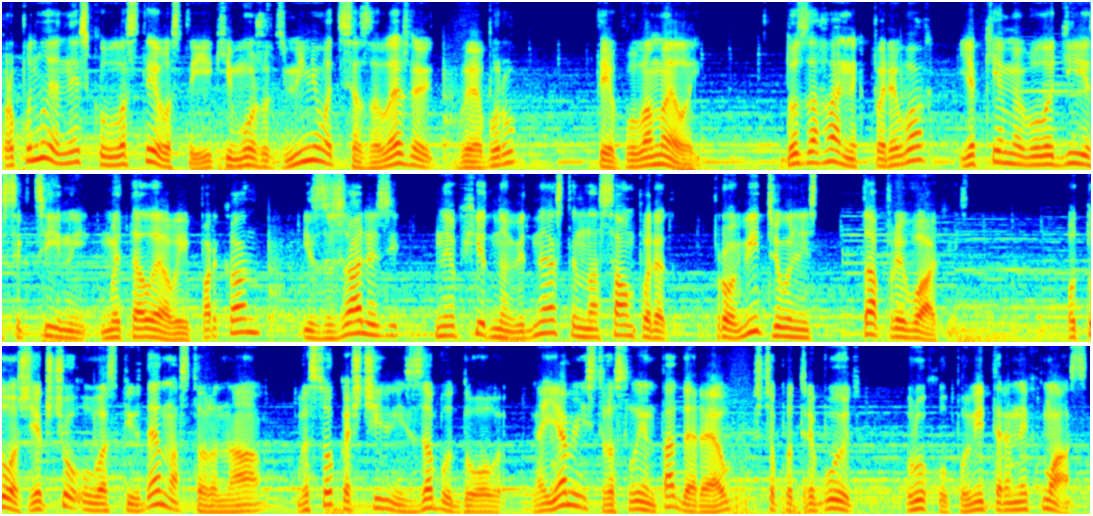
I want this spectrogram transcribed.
пропонує низку властивостей, які можуть змінюватися залежно від вибору типу ламелей. До загальних переваг, якими володіє секційний металевий паркан із жалюзі, необхідно віднести насамперед провітрюваність та приватність. Отож, якщо у вас південна сторона, висока щільність забудови, наявність рослин та дерев, що потребують руху повітряних мас,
